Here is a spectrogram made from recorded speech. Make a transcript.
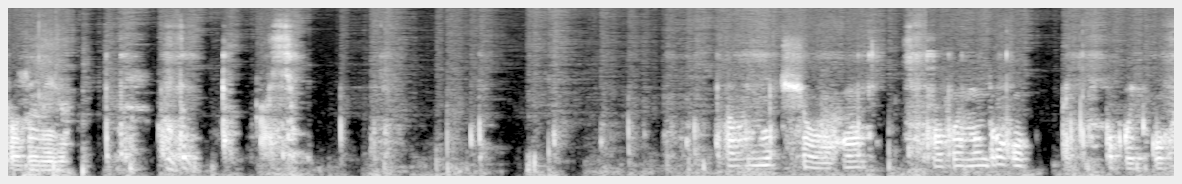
розумію. Але нічого. Спробуємо другу попитку.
